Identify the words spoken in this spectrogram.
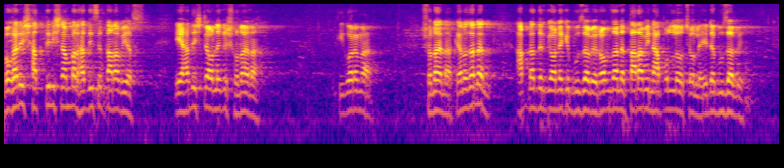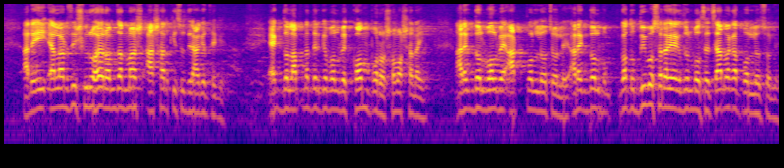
বোখারি সাতত্রিশ নাম্বার হাদিসে তারাবি আছে। এই হাদিসটা অনেকে শোনায় না। কি করে না? শোনায় না। কেন জানেন? আপনাদেরকে অনেকে বুঝাবে, রমজানে তারাবি না পড়লেও চলে, এটা বুঝাবে। আর এই অ্যালার্জি শুরু হয় রমজান মাস আসার কিছুদিন আগে থেকে। একদল আপনাদেরকে বলবে, কম পড়ো, সমস্যা নাই। আরেক দল বলবে, আট পড়লেও চলে। আরেক দল গত দুই বছর আগে একজন বলছে, চার রাকাত পড়লেও চলে।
